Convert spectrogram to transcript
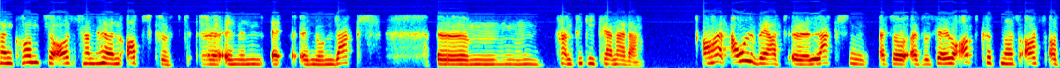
Han kom til os, han havde en opskrift øh, af, en, af nogle laks. Øhm, han fik i Kanada. Og har afleveret øh, laksen, altså, altså selve opskriften hos os, og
